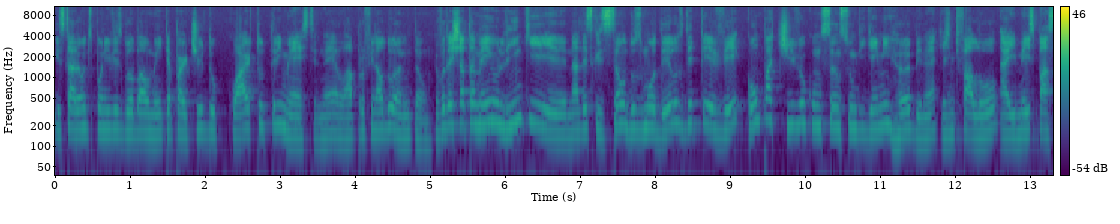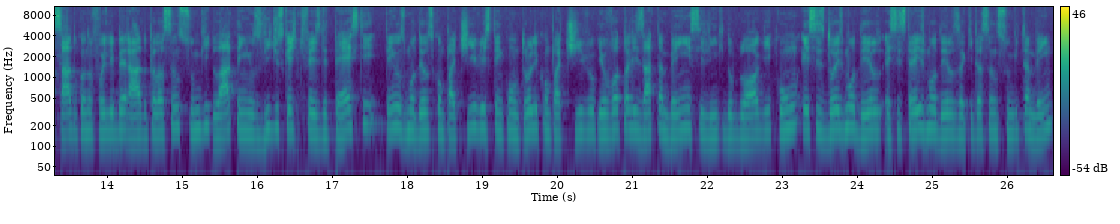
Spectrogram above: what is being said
estarão disponíveis globalmente a partir do quarto trimestre, né? Lá para o final do ano, então. Eu vou deixar também o link na descrição dos modelos de TV compatível com o Samsung Gaming Hub, né? Que a gente falou aí mês passado quando foi liberado pela Samsung. Lá tem os vídeos que a gente fez de teste, tem os modelos compatíveis, tem controle compatível e eu vou atualizar também esse link do blog com esses dois modelos, esses três modelos aqui da Samsung também,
